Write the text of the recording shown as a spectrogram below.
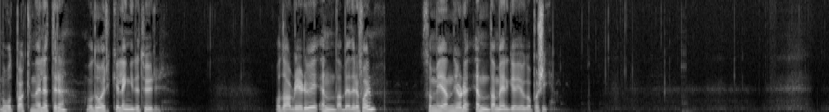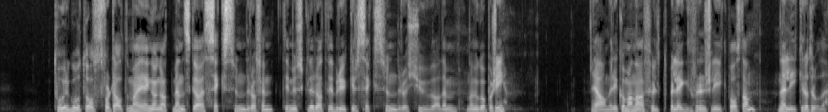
motbakkene lettere, og du orker lengre turer. Og da blir du i enda bedre form, som igjen gjør det enda mer gøy å gå på ski. Tor Gotaas fortalte meg en gang at mennesket har 650 muskler, og at vi bruker 620 av dem når vi går på ski. Jeg aner ikke om han har fullt belegg for en slik påstand, men jeg liker å tro det.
